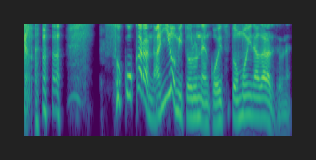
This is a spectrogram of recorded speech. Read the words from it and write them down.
そこから何を見とるねんこいつと思いながらですよね。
